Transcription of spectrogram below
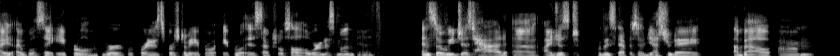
I, I will say, April. We're recording this first of April. April is Sexual Assault Awareness Month. yes And so we just had, uh, I just released an episode yesterday about um,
